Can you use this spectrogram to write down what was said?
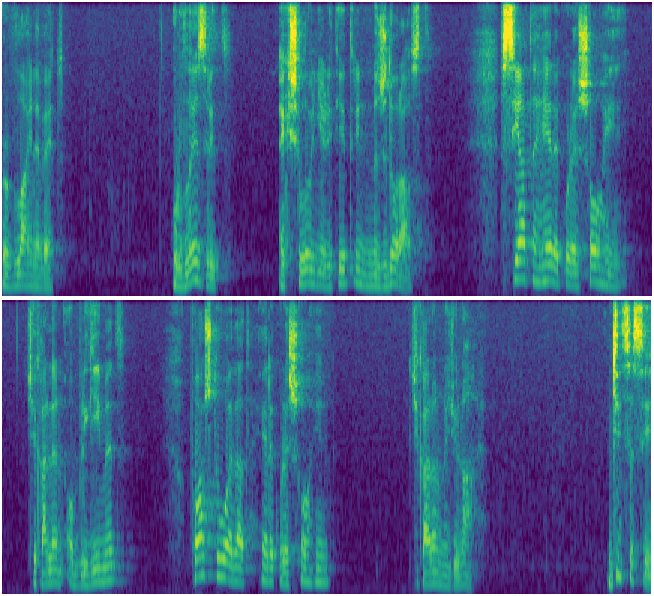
për vëllain e vet. Kur vëllezërit e këshillojnë njëri-tjetrin në çdo rast, si atëherë kur e shohin që ka lënë obligimet Po ashtu edhe atëherë kur e shohin që ka rënë në gjynahe. Gjithsesi,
